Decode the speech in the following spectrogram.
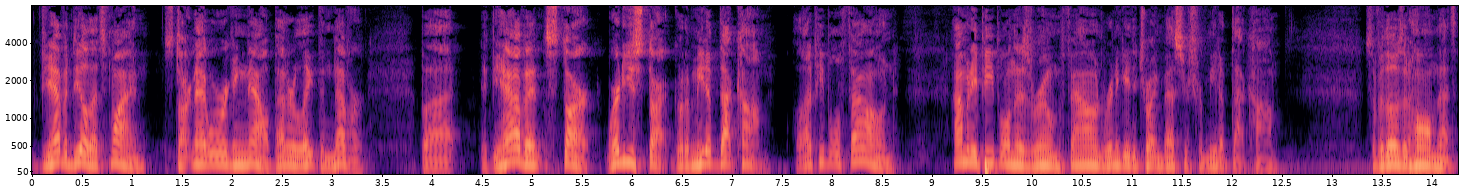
if you have a deal, that's fine. Start networking now. Better late than never. But if you haven't, start. Where do you start? Go to meetup.com. A lot of people found. How many people in this room found Renegade Detroit investors from meetup.com? So for those at home, that's,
